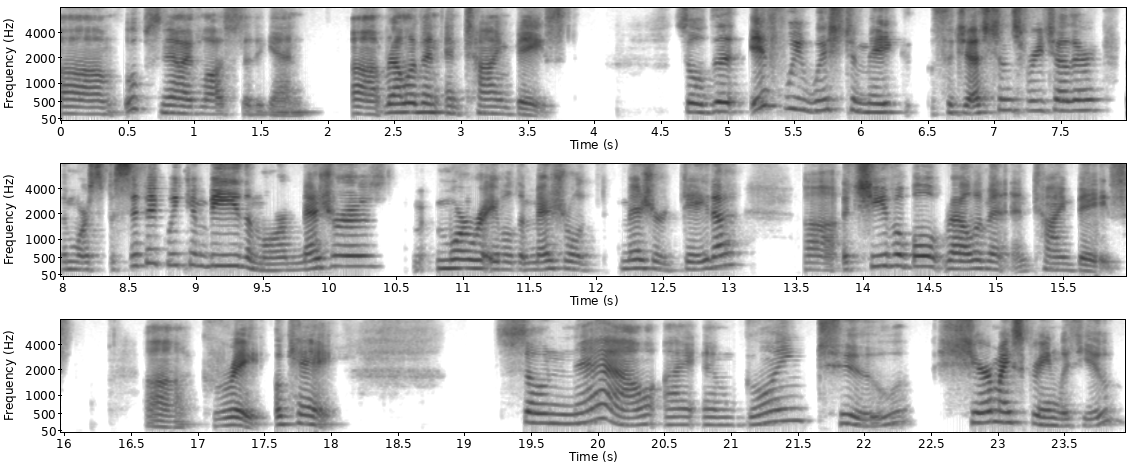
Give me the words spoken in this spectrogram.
um, oops, now I've lost it again. Uh, relevant and time based. So that if we wish to make suggestions for each other, the more specific we can be, the more measures, more we're able to measure measure data, uh, achievable, relevant, and time based. Uh, great. Okay. So now I am going to share my screen with you.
